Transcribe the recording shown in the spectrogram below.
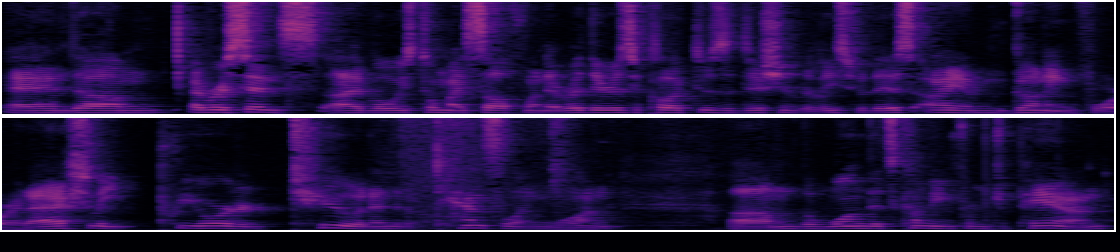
And um, ever since, I've always told myself whenever there is a collector's edition release for this, I am gunning for it. I actually pre ordered two and ended up canceling one, um, the one that's coming from Japan,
